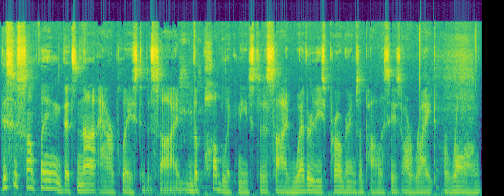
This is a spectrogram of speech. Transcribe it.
this is something that's not our place to decide. The public needs to decide whether these programs and policies are right or wrong.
